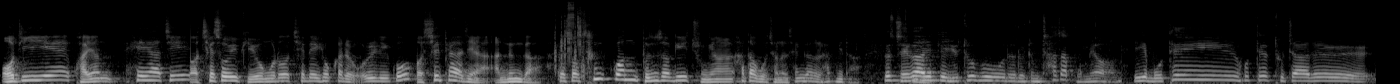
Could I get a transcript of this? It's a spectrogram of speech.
어디에 과연 해야지 어, 최소의 비용으로 최대 효과를 올리고 어, 실패하지 않는가. 그래서 상권 분석이 중요하다고 저는 생각을 합니다. 그래서 제가 음. 이렇게 유튜브들을 좀 찾아보면 이게 모텔 호텔 투자를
